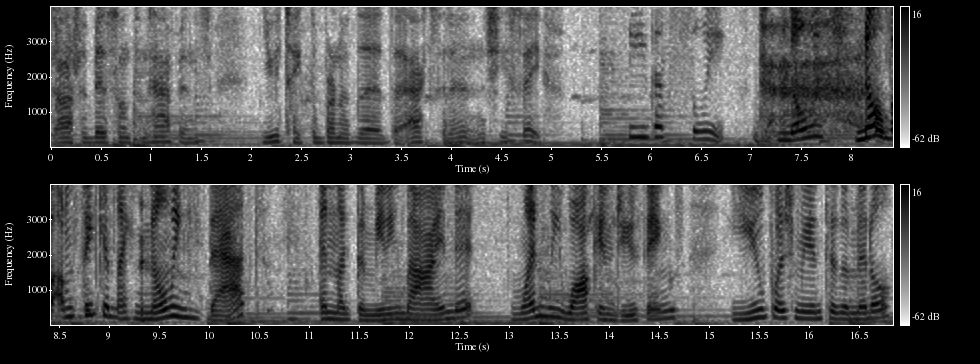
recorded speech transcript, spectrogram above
God forbid something happens, you take the brunt of the the accident and she's safe. See, that's sweet. knowing, no, but I'm thinking like knowing that and like the meaning behind it. When we walk and do things, you push me into the middle.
